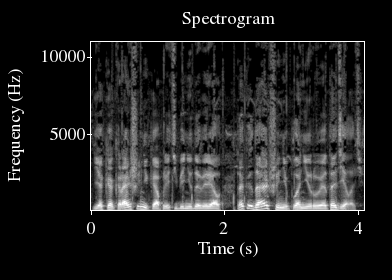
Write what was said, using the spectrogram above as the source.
Я как раньше ни капли тебе не доверял, так и дальше не планирую это делать.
